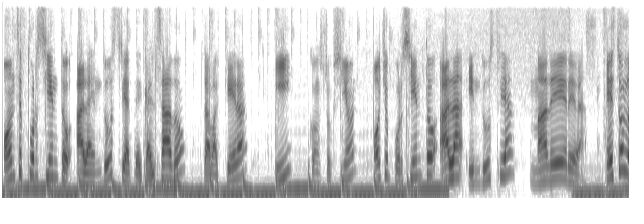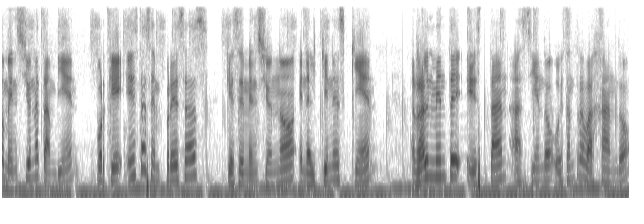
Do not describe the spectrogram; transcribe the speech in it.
11% a la industria del calzado, tabaquera y construcción, 8% a la industria maderera. Esto lo menciona también porque estas empresas que se mencionó en el quién es quién realmente están haciendo o están trabajando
